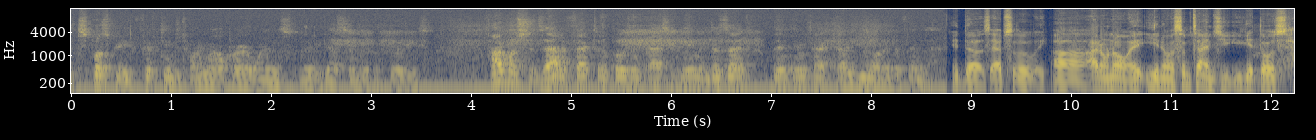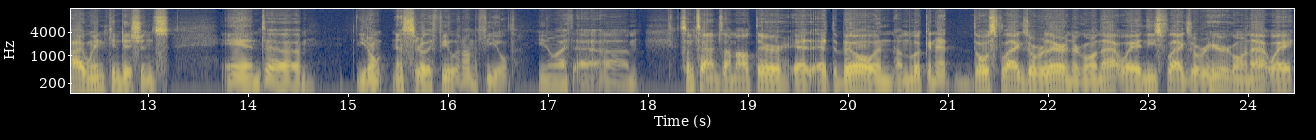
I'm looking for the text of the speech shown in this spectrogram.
It's supposed to be 15 to 20 mile per hour winds, maybe gusts into the 30s. How much does that affect an opposing passing game, and does that then impact how you want to defend that? It does, absolutely. Uh, I don't know. It, you know, sometimes you, you get those high wind conditions, and uh, you don't necessarily feel it on the field. You know, I, um, sometimes I'm out there at, at the bill and I'm looking at those flags over there, and they're going that way, and these flags over here are going that way,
